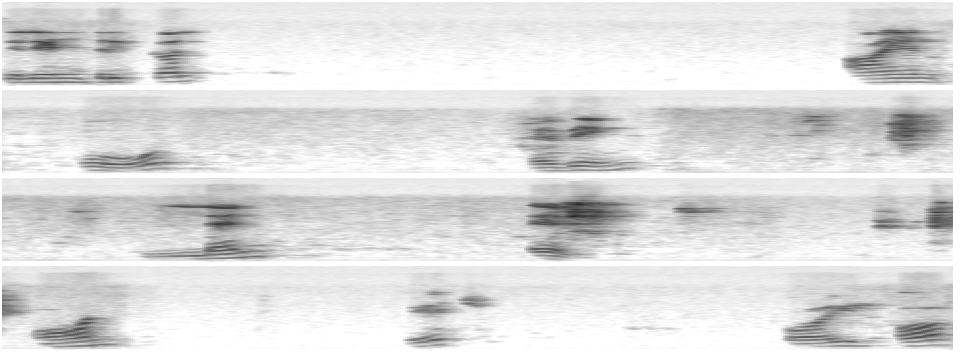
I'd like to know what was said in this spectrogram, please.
cylindrical iron core having length L on which coil of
